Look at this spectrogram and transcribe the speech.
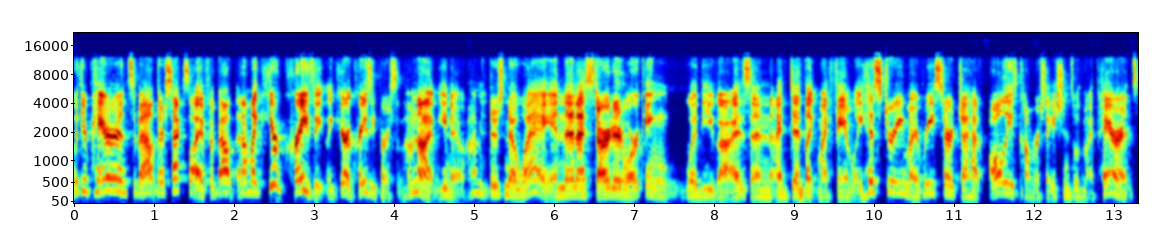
with your parents about their sex life? About, and I'm like, you're crazy. Like, you're a crazy person. I'm not, you know, I'm, there's no way. And then I started working with you guys and I did like my family history, my research. I had all these conversations with my parents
